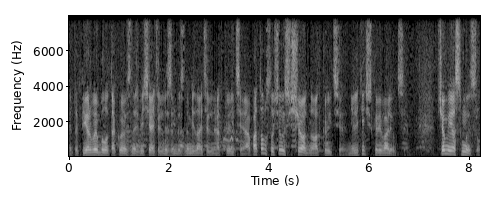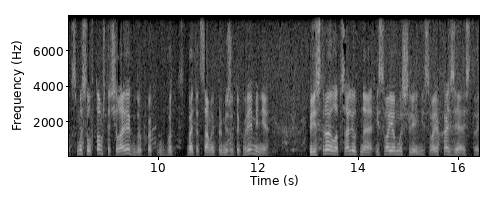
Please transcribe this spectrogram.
Это первое было такое замечательное, знаменательное открытие. А потом случилось еще одно открытие – неолитическая революция. В чем ее смысл? Смысл в том, что человек вдруг как, вот в этот самый промежуток времени перестроил абсолютно и свое мышление, и свое хозяйство,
